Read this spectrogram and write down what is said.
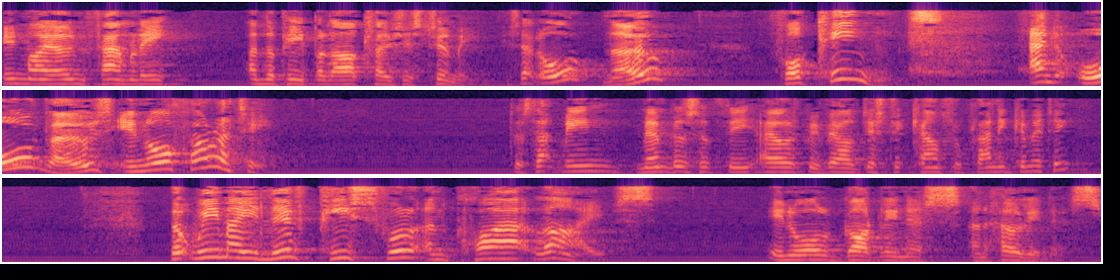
in my own family and the people are closest to me. Is that all? No. For kings and all those in authority. Does that mean members of the Aylesbury Vale District Council Planning Committee? That we may live peaceful and quiet lives in all godliness and holiness.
